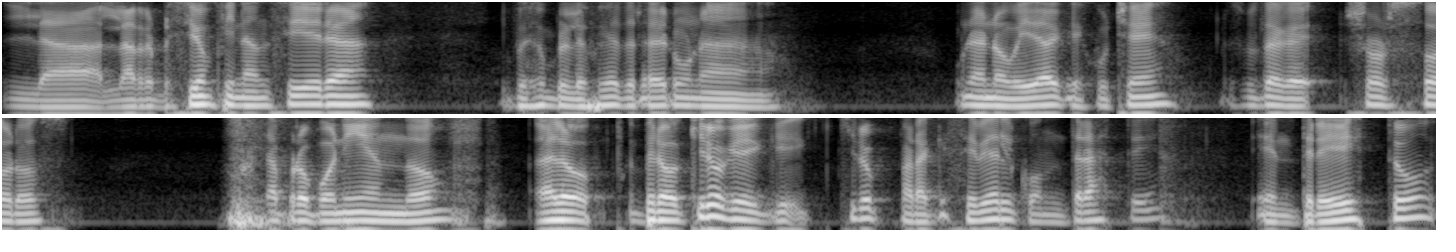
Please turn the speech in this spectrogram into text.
la, la represión financiera, y por ejemplo les voy a traer una, una novedad que escuché, resulta que George Soros está proponiendo algo, pero quiero que, que- quiero para que se vea el contraste entre esto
